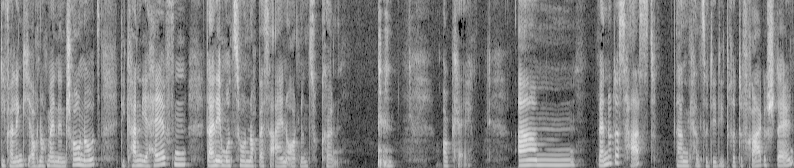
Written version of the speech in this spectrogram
Die verlinke ich auch nochmal in den Show Notes. Die kann dir helfen, deine Emotionen noch besser einordnen zu können. okay. Ähm, wenn du das hast, dann kannst du dir die dritte Frage stellen.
